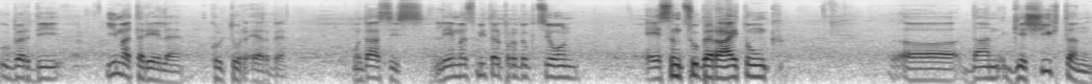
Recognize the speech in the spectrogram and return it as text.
über die immaterielle Kulturerbe. Und das ist Lebensmittelproduktion, Essenzubereitung, äh, dann Geschichten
